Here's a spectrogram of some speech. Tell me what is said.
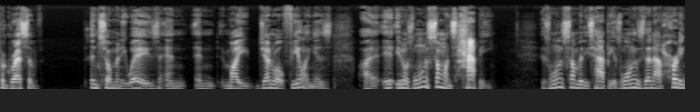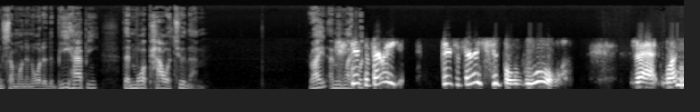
progressive in so many ways, and and my general feeling is, uh, you know, as long as someone's happy, as long as somebody's happy, as long as they're not hurting someone in order to be happy, then more power to them right? I mean, like there's what... a very there's a very simple rule that one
